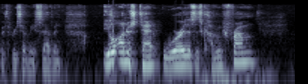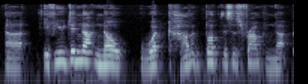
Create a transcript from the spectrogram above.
with 377, you'll understand where this is coming from. Uh, if you did not know what comic book this is from, not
